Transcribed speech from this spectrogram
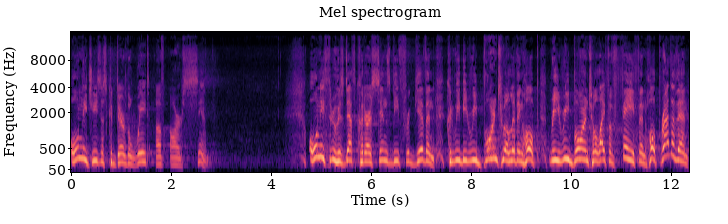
Only Jesus could bear the weight of our sin. Only through his death could our sins be forgiven. Could we be reborn to a living hope, be reborn to a life of faith and hope, rather than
